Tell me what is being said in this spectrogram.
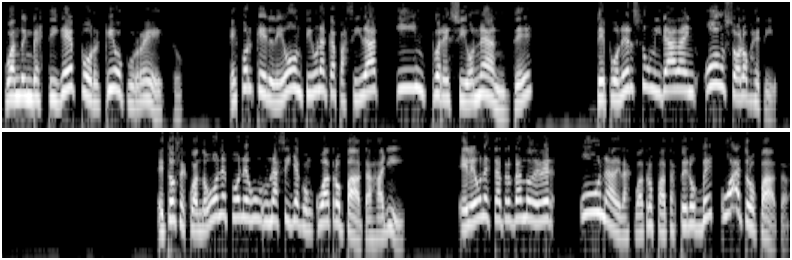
Cuando investigué por qué ocurre esto, es porque el león tiene una capacidad impresionante de poner su mirada en un solo objetivo. Entonces, cuando vos le pones una silla con cuatro patas allí, el león está tratando de ver una de las cuatro patas, pero ve cuatro patas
